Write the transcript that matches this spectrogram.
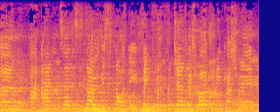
Um, and uh, this is no, this is not a new thing for, for journalists working in Kashmir.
